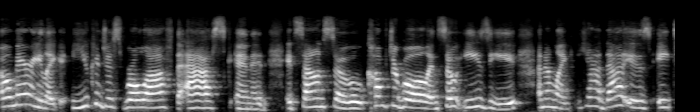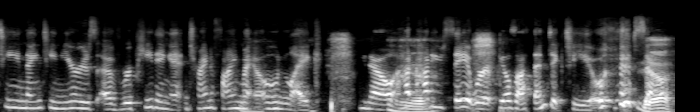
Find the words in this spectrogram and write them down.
oh mary like you can just roll off the ask and it it sounds so comfortable and so easy. And i'm like yeah that is 18 19 years of repeating it and trying to find my mm. own like you know oh, how, how, do you say it where it feels authentic to you? So yeah.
